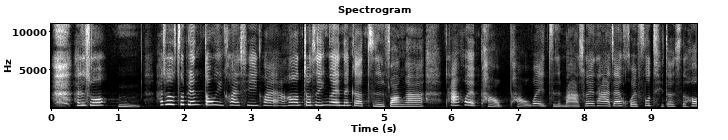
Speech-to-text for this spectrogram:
他就说，嗯，他就这边东一块西一块，然后就是因为那个脂肪啊，它会跑跑位置嘛，所以它还在恢复期的时候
